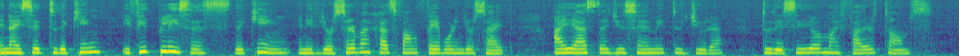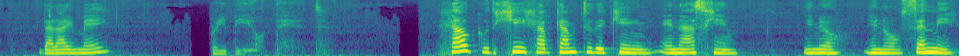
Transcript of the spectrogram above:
And I said to the king, If it pleases the king, and if your servant has found favor in your sight, I ask that you send me to Judah, to the city of my father's tombs, that I may rebuild it. How could he have come to the king and asked him, you know, you know, send me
